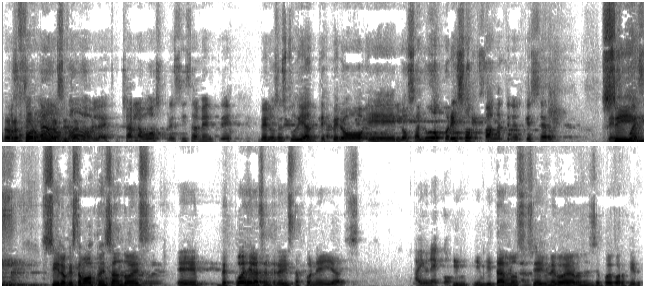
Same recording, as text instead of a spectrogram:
la, reforma universitaria. ¿no? La- escuchar la voz precisamente de los estudiantes, pero eh, los saludos por eso van a tener que ser Sí, después. sí, lo que estamos pensando es, eh, después de las entrevistas con ellas, Hay un eco. in- invitarlos, si hay un eco, no sé si se puede corregir,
